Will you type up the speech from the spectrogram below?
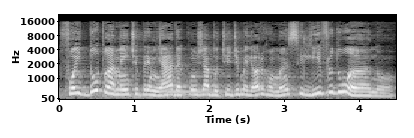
foi duplamente premiada com o Jabuti de Melhor Romance Livro do Ano.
